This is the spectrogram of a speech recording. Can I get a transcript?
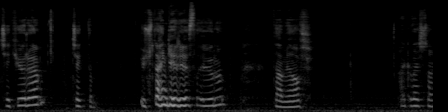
Çekiyorum. Çektim. Üçten geriye sayıyorum. Tamam ya. üf. Arkadaşlar.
